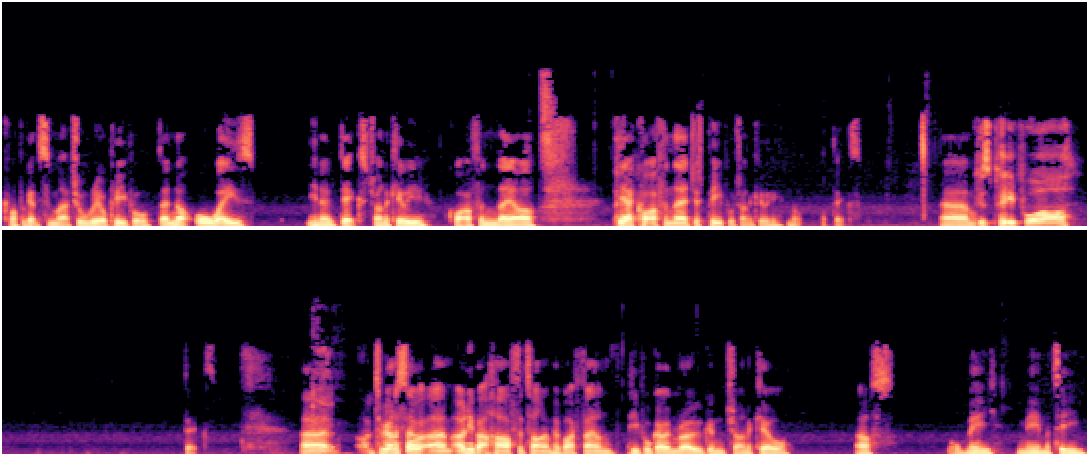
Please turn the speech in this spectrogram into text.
come up against some actual real people, they're not always, you know, dicks trying to kill you. Quite often they are. Yeah, quite often they're just people trying to kill you, not, not dicks. Um, Because people are. dicks. Uh, To be honest, though, um, only about half the time have I found people going rogue and trying to kill us or me, me and my team.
